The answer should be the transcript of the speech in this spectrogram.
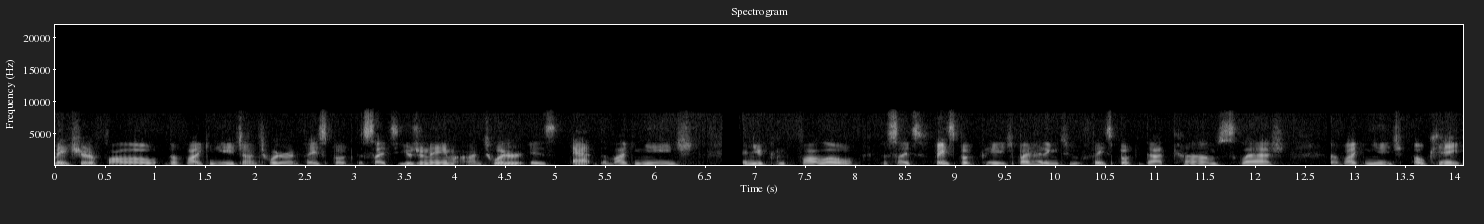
Make sure to follow the Viking Age on Twitter and Facebook. The site's username on Twitter is at the Viking Age, and you can follow the site's Facebook page by heading to facebook.com slash the Viking Age. Okay,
